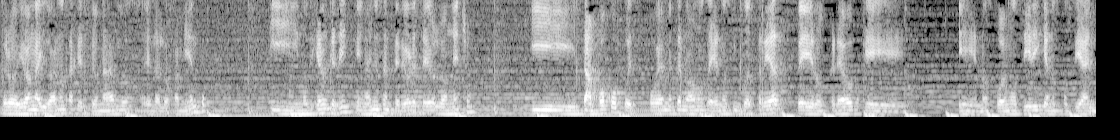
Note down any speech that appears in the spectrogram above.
Pero iban a ayudarnos a gestionar el alojamiento. Y nos dijeron que sí, que en años anteriores ellos lo han hecho. Y tampoco, pues, obviamente no vamos a irnos cinco estrellas, pero creo que eh, nos podemos ir y que nos consigan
